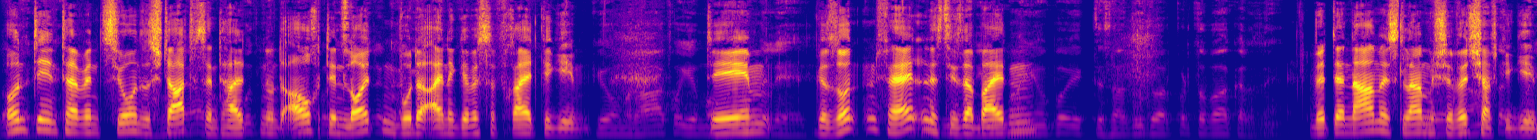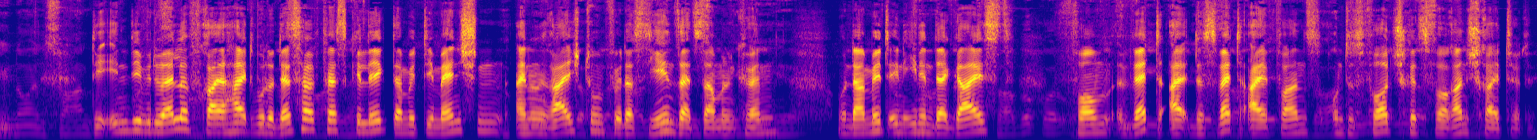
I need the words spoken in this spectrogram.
und die Intervention des Staates enthalten und auch den Leuten wurde eine gewisse Freiheit gegeben. Dem gesunden Verhältnis dieser beiden wird der Name islamische Wirtschaft gegeben. Die individuelle Freiheit wurde deshalb festgelegt, damit die Menschen einen Reichtum für das Jenseits sammeln können und damit in ihnen der Geist vom Wette des Wetteiferns und des Fortschritts voranschreitet.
